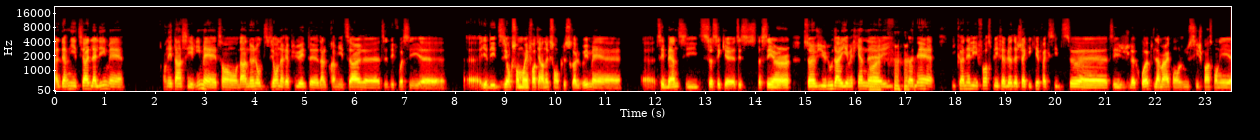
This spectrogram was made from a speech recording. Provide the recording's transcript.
le, dernier tiers de la Ligue, mais on est en série, mais dans une autre division, on aurait pu être dans le premier tiers. des fois, c'est il y a des divisions qui sont moins fortes, il y en a qui sont plus relevées, mais euh, ben, s'il dit ça, c'est que c'est un, un vieux loup dans les américaines. Euh, il, connaît, il connaît les forces et les faiblesses de chaque équipe. Fait que s'il dit ça, euh, je le crois. Puis de la manière qu'on joue aussi, je pense qu'on est,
